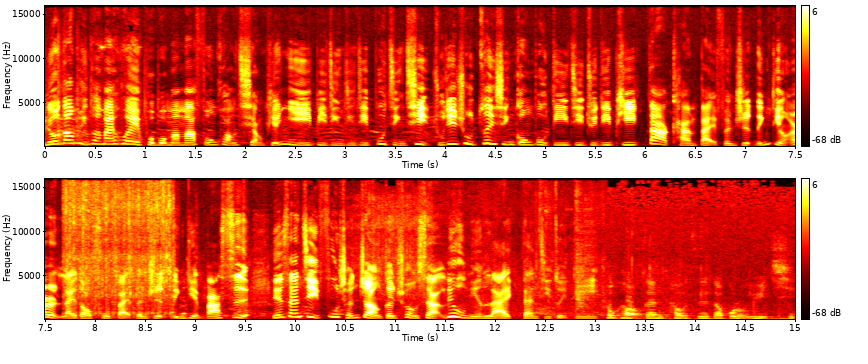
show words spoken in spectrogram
流当平特卖会，婆婆妈妈疯狂抢便宜。毕竟经济不景气，主计处最新公布第一季 GDP 大砍百分之零点二，来到负百分之零点八四，连三季负成长，更创下六年来单季最低。出口跟投资都不如预期。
